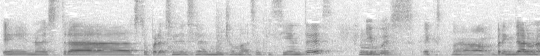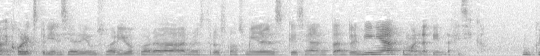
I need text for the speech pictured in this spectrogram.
eh, nuestras operaciones sean mucho más eficientes y pues ah, brindar una mejor experiencia de usuario para nuestros consumidores que sean tanto en línea como en la tienda física. Ok,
